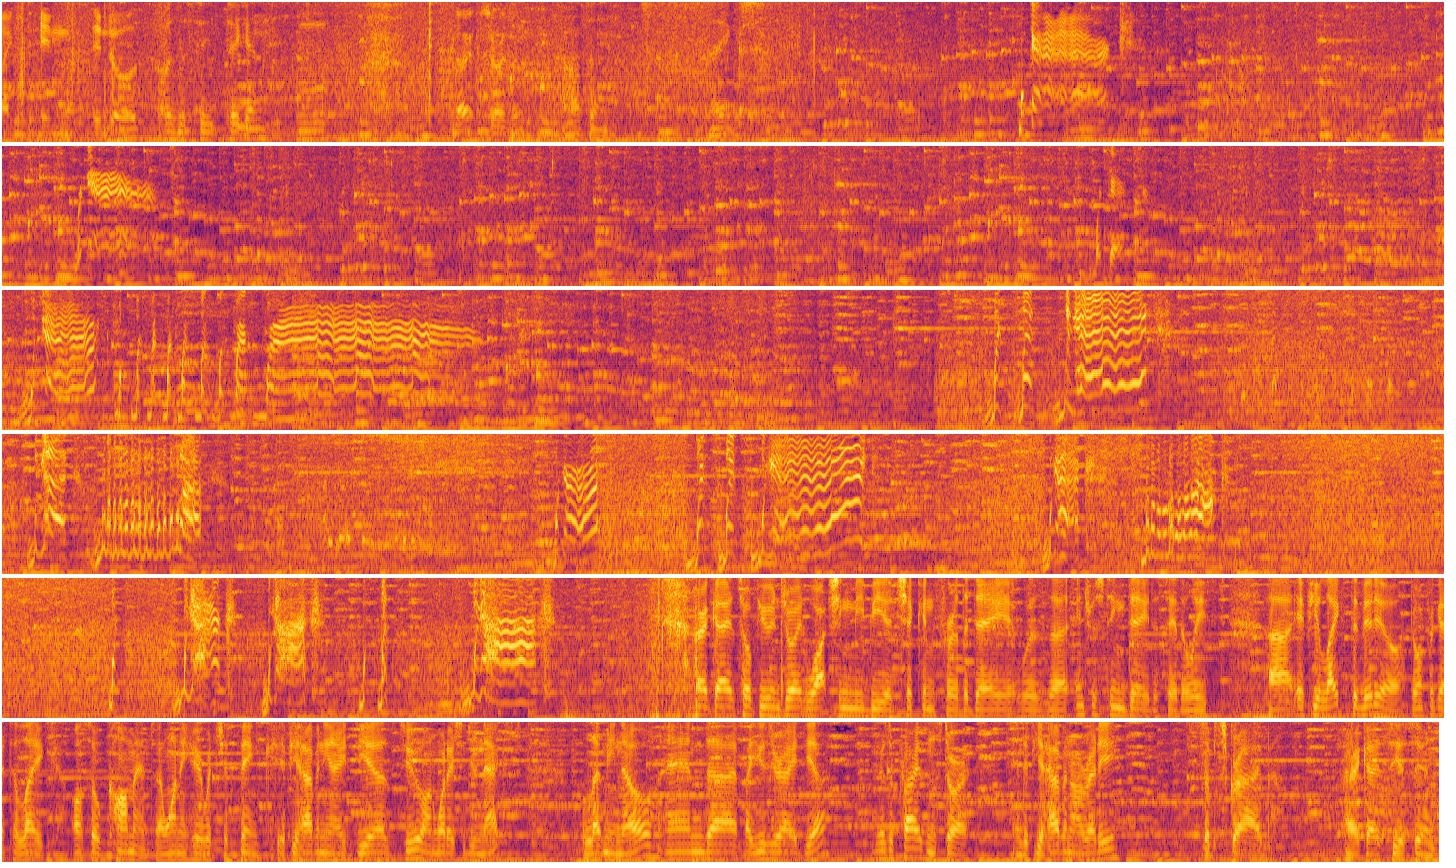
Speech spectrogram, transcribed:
like in indoors. Was the seat taken? No, it sure isn't. Awesome. Thanks. Big, big, big. Alright guys, hope you enjoyed watching me be a chicken for the day. It was an interesting day to say the least. Uh, if you liked the video, don't forget to like. Also comment, I want to hear what you think. If you have any ideas too on what I should do next, let me know. And uh, if I use your idea, there's a prize in store. And if you haven't already, subscribe. Alright guys, see you soon.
